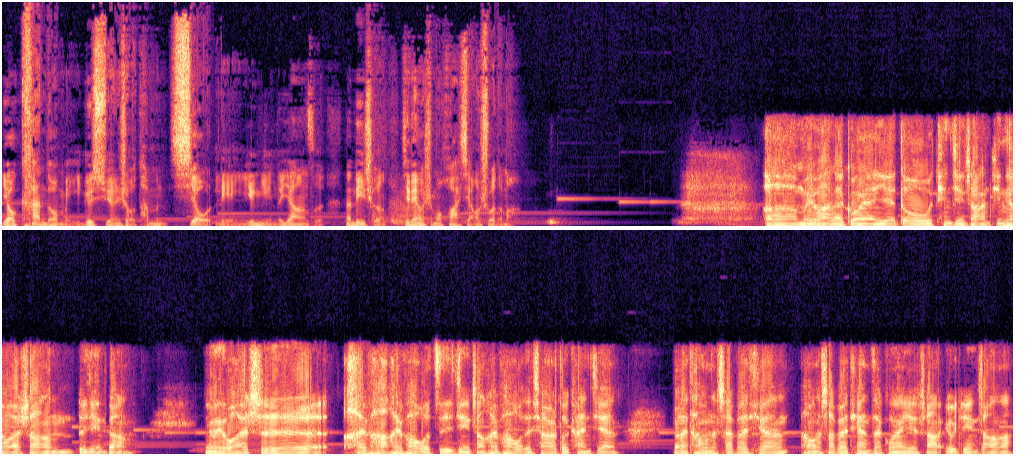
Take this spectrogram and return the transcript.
要看到每一个选手他们笑脸盈盈的样子。那历程今天有什么话想要说的吗？呃，每晚来公演夜都挺紧张，今天晚上最紧张，因为我还是害怕，害怕我自己紧张，害怕我的小耳朵看见，原来他们的傻白甜，他们的傻白甜在公演夜上又紧张了，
